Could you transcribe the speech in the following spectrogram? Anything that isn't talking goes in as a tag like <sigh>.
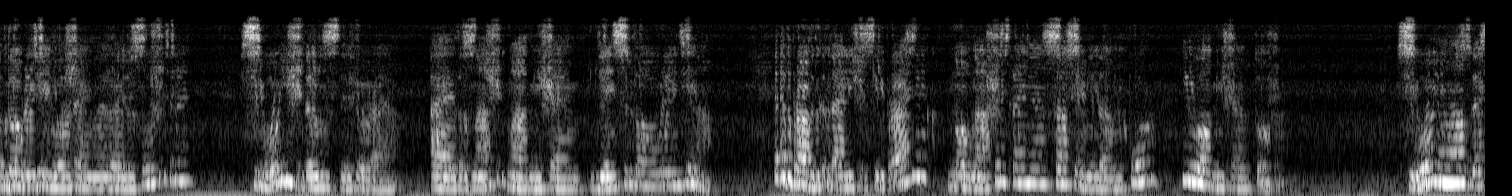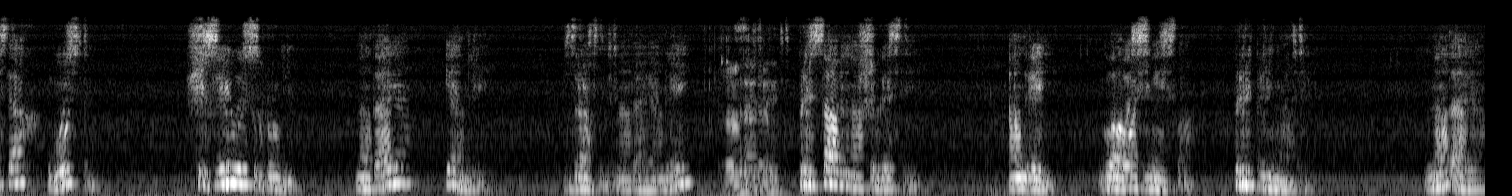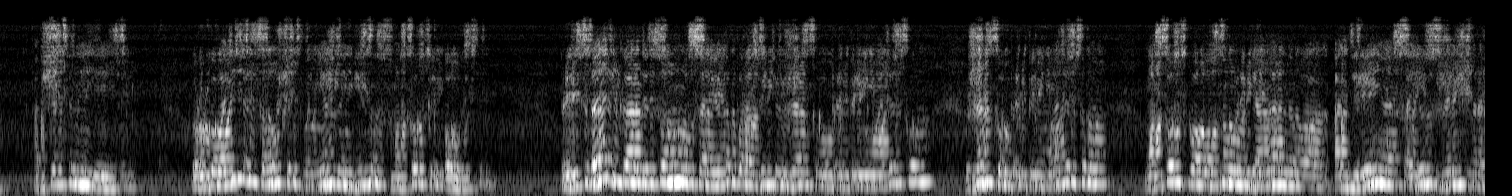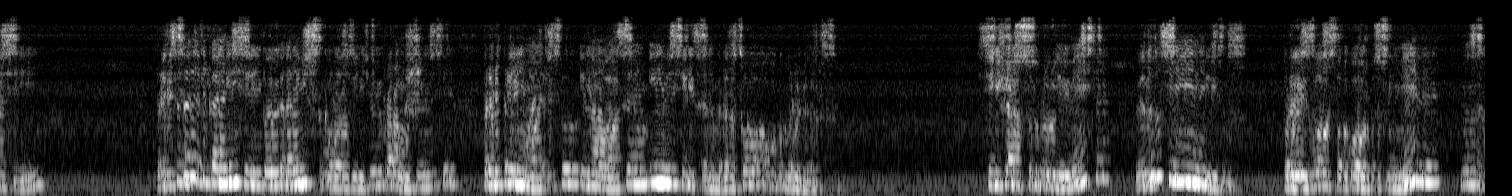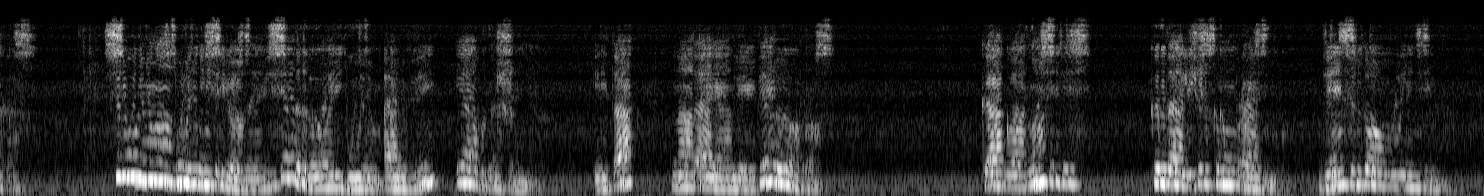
Добрый день, уважаемые радиослушатели. Сегодня 14 февраля, а это значит, мы отмечаем День Святого Валентина. Это, правда, католический праздник, но в нашей стране со совсем недавних пор его отмечают тоже. Сегодня у нас в гостях гости, счастливые супруги Наталья и Андрей. Здравствуйте, Наталья Андрей. Здравствуйте. Представлю наших гостей. Андрей, глава семейства, предприниматель. Наталья, общественный деятель, руководитель сообщества «Нежный бизнес» в Московской области, председатель Координационного совета по развитию женского предпринимательства, женского предпринимательства Московского областного регионального отделения Союз женщин России, председатель комиссии по экономическому развитию, промышленности, предпринимательству, инновациям и инвестициям городского округа. Сейчас супруги вместе ведут семейный бизнес – производство корпусной мебели на заказ. Сегодня у нас будет несерьезная беседа, говорить будем о любви и об отношениях. Итак, Наталья Андрей, первый вопрос. Как вы относитесь к католическому празднику, День Святого Валентина?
